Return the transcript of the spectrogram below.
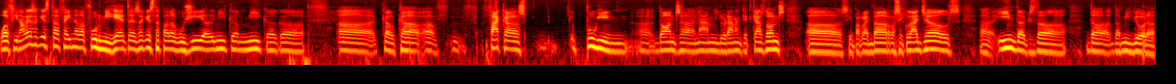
O al final és aquesta feina de formigueta, és aquesta pedagogia de mica en mica que, uh, que que uh, fa que es puguin uh, doncs, anar millorant, en aquest cas, doncs, uh, si parlem de reciclatge, els uh, índexs de, de, de millora.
